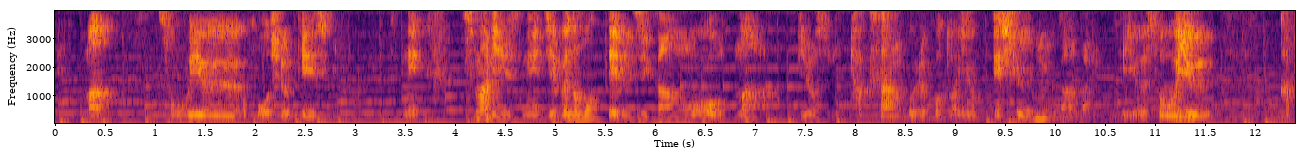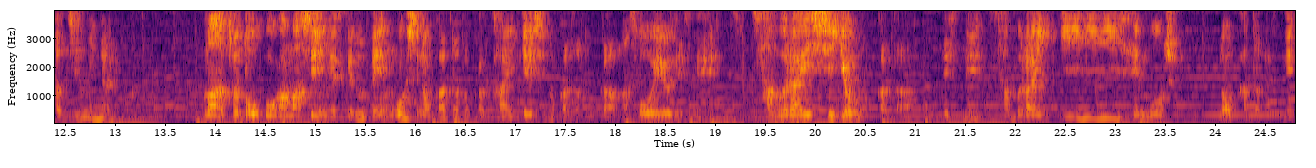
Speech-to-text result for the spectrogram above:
ていう、まあ、そういう報酬形式なわけですね。つまりですね、自分の持ってる時間を、まあ、要するにたくさん売ることによって収入が上がるっていう、そういう形になります。まあちょっとおこがましいんですけど弁護士の方とか会計士の方とか、まあ、そういうですね侍修行の方ですね侍専門職の方ですね、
